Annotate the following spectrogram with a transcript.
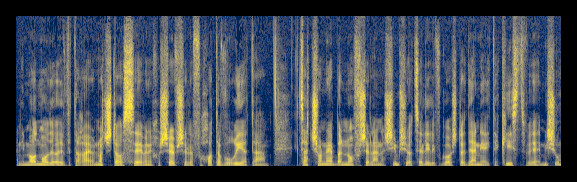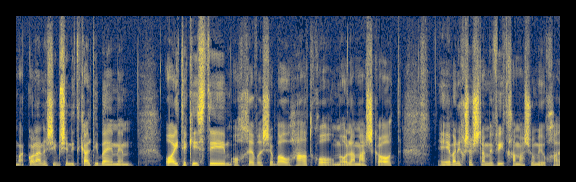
אני מאוד מאוד אוהב את הרעיונות שאתה עושה, ואני חושב שלפחות עבורי אתה קצת שונה בנוף של האנשים שיוצא לי לפגוש. אתה יודע, אני הייטקיסט, ומשום מה כל האנשים שנתקלתי בהם הם או הייטקיסטים, או חבר'ה שבאו הארדקור מעולם ההשקעות. אה, ואני חושב שאתה מביא איתך משהו מיוחד.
